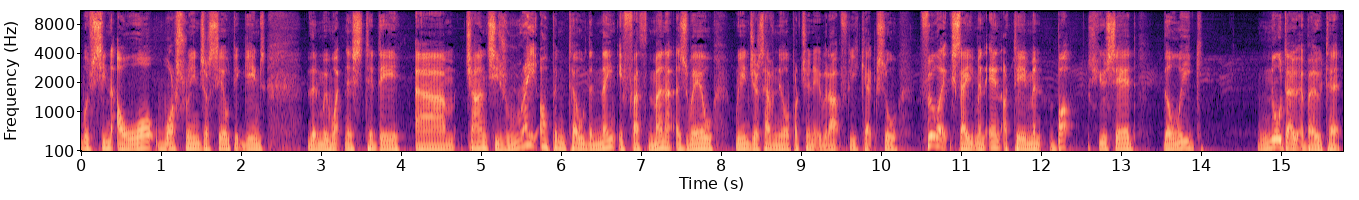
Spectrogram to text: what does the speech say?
We've seen a lot worse Rangers Celtic games than we witnessed today. Um, chances right up until the 95th minute as well. Rangers having the opportunity with that free kick. So full excitement, entertainment. But as you said, the league, no doubt about it,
